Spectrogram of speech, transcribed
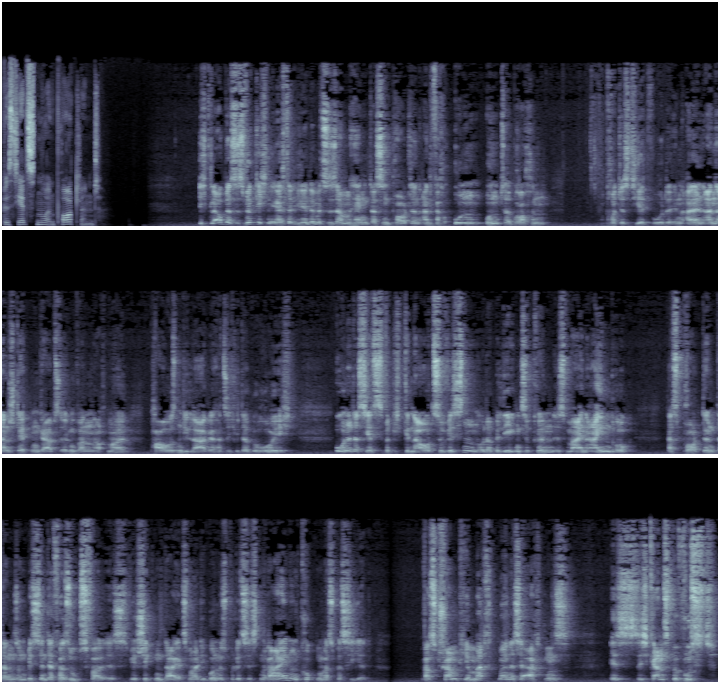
bis jetzt nur in Portland? Ich glaube, dass es wirklich in erster Linie damit zusammenhängt, dass in Portland einfach ununterbrochen protestiert wurde. In allen anderen Städten gab es irgendwann auch mal Pausen, die Lage hat sich wieder beruhigt. Ohne das jetzt wirklich genau zu wissen oder belegen zu können, ist mein Eindruck, dass Portland dann so ein bisschen der Versuchsfall ist. Wir schicken da jetzt mal die Bundespolizisten rein und gucken, was passiert. Was Trump hier macht, meines Erachtens, ist sich ganz bewusst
